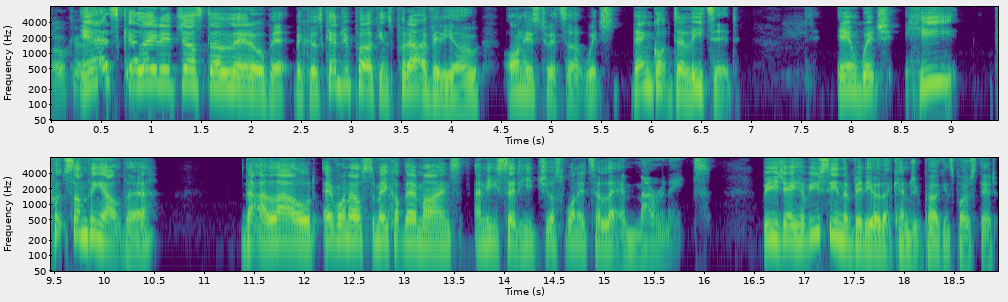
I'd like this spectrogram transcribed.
Okay. It escalated just a little bit because Kendrick Perkins put out a video on his Twitter, which then got deleted, in which he put something out there that allowed everyone else to make up their minds. And he said he just wanted to let him marinate. BJ, have you seen the video that Kendrick Perkins posted?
